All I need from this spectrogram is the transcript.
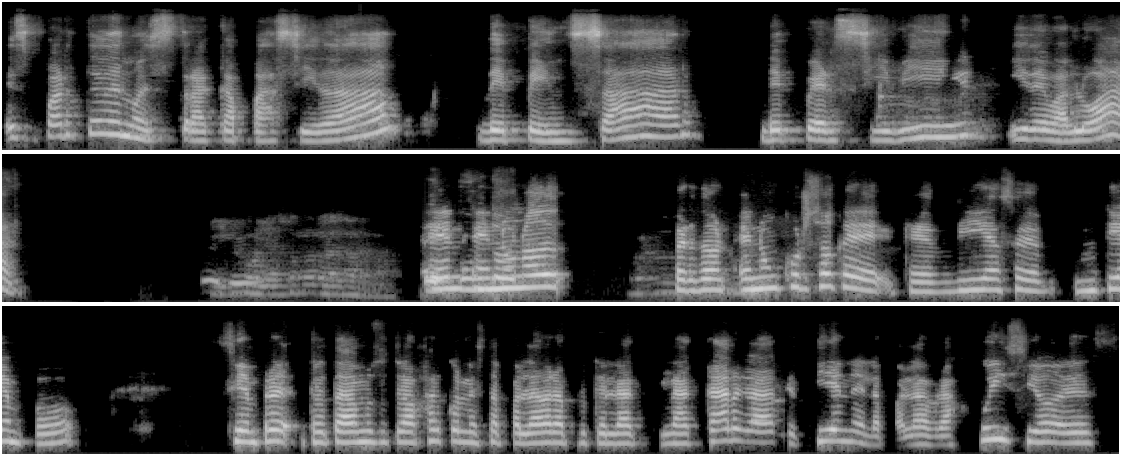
es parte de nuestra capacidad de pensar, de percibir y de evaluar. En, en uno, perdón, en un curso que, que vi hace un tiempo, siempre tratábamos de trabajar con esta palabra porque la, la carga que tiene la palabra juicio es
